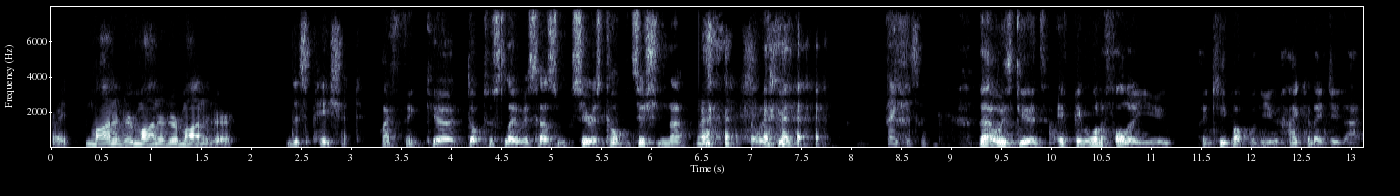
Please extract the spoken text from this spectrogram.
right? Monitor, monitor, monitor this patient. I think uh, Dr. Slovis has some serious competition now. That was good. Thank you, sir. That was good. If people want to follow you and keep up with you, how can they do that?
